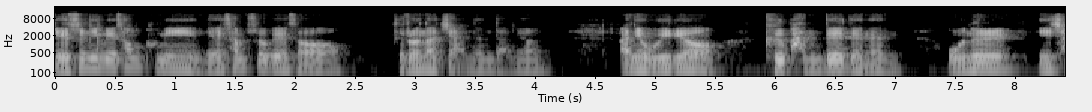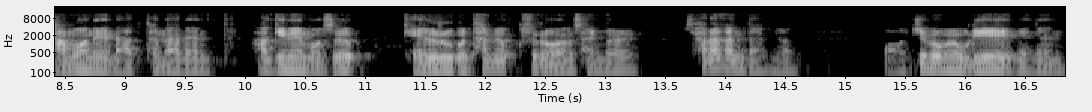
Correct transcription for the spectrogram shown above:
예수님의 성품이 내 삶 속에서 드러나지 않는다면, 아니, 오히려 그 반대되는 오늘 이 잠언에 나타나는 악인의 모습, 게으르고 탐욕스러운 삶을 살아간다면 어찌 보면 우리의 예배는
